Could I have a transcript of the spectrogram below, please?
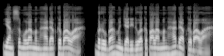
yang semula menghadap ke bawah, berubah menjadi dua kepala menghadap ke bawah.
